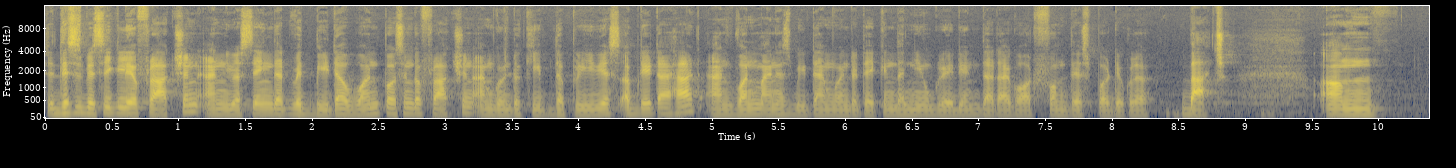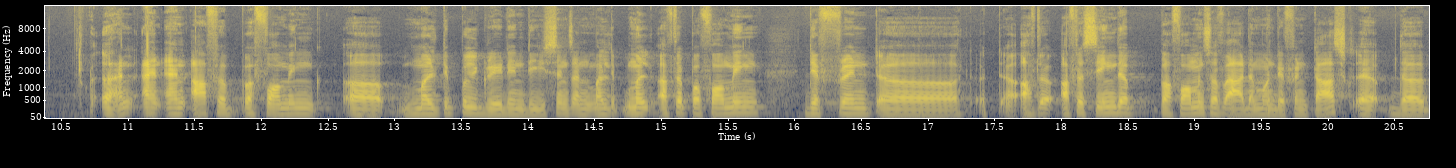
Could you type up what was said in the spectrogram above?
so this is basically a fraction and you're saying that with beta 1% of fraction, I'm going to keep the previous update I had and 1 minus beta, I'm going to take in the new gradient that I got from this particular batch. Um, and, and, and, after performing uh, multiple gradient descents and multi, after performing different, uh, after, after seeing the performance of Adam on different tasks, uh, the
